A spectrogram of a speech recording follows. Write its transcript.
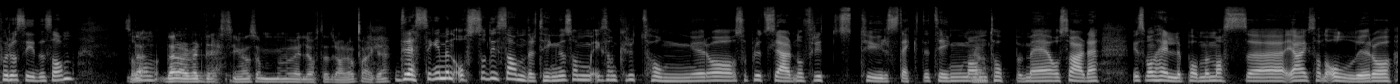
for å si det sånn. Der, der, er det vel dressinga som veldig ofte drar opp, er det ikke? Dressingen, men også disse andre tingene som liksom, krutonger, og så plutselig er det noen frityrstekte ting man ja. topper med, og så er det Hvis man heller på med masse ja, sant, oljer og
